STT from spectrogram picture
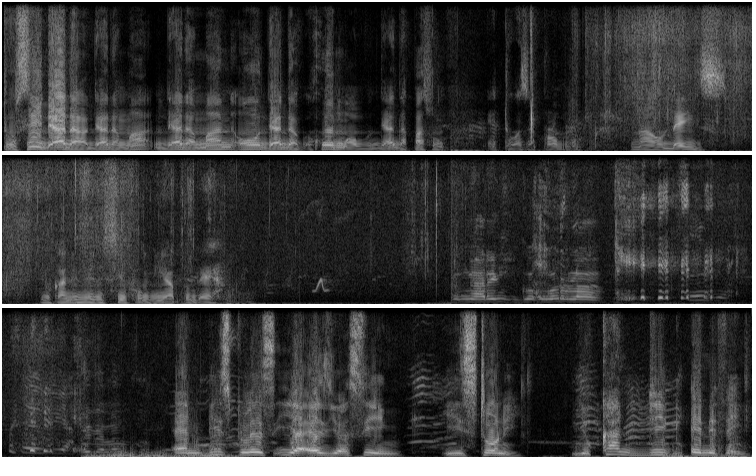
to see the other the other man the other man or the other home of the other person it was a problem. Nowadays you can even see from here to there. And this place here as you are seeing is stony you can't dig anything.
